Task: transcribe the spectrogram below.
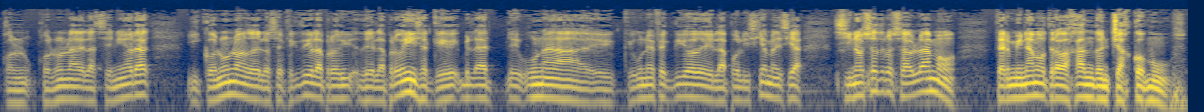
con, con, una de las señoras y con uno de los efectivos de la, de la provincia, que, una, que un efectivo de la policía me decía, si nosotros hablamos, terminamos trabajando en Chascomús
